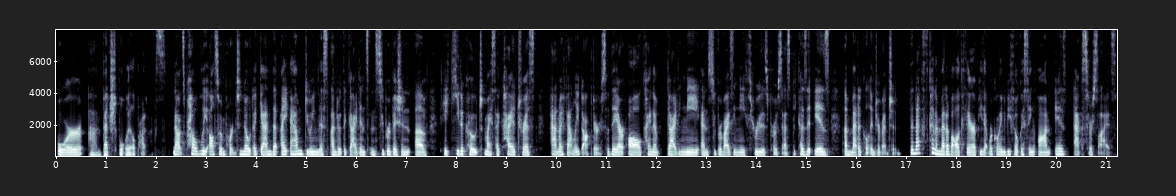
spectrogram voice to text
or um, vegetable oil products. Now, it's probably also important to note again that I am doing this under the guidance and supervision of a keto coach, my psychiatrist, and my family doctor. So they are all kind of guiding me and supervising me through this process because it is a medical intervention. The next kind of metabolic therapy that we're going to be focusing on is exercise.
